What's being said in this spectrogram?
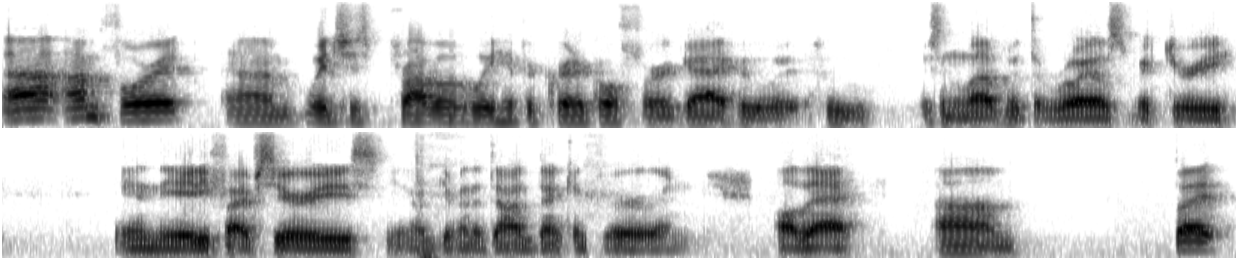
Uh, I'm for it, um, which is probably hypocritical for a guy who who was in love with the Royals' victory in the '85 series. You know, given the Don Denkinger and all that. Um, but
